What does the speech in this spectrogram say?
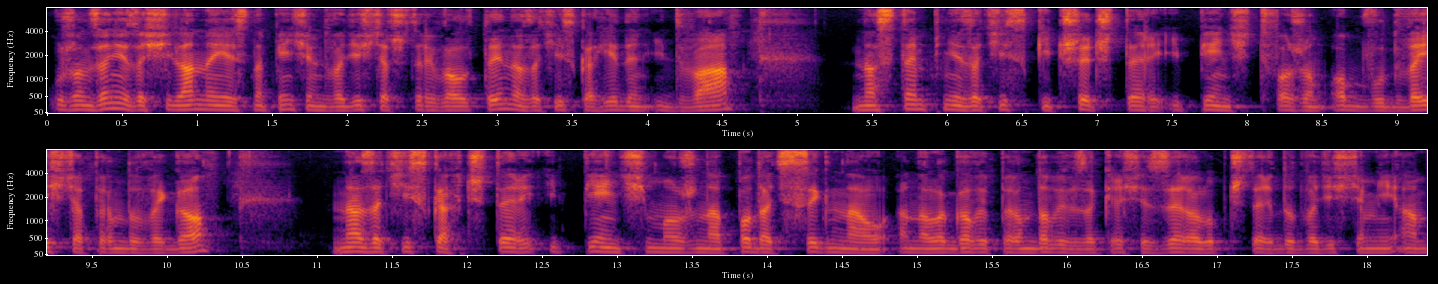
Urządzenie zasilane jest napięciem 24 V na zaciskach 1 i 2. Następnie zaciski 3, 4 i 5 tworzą obwód wejścia prądowego. Na zaciskach 4 i 5 można podać sygnał analogowy prądowy w zakresie 0 lub 4 do 20 mA.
